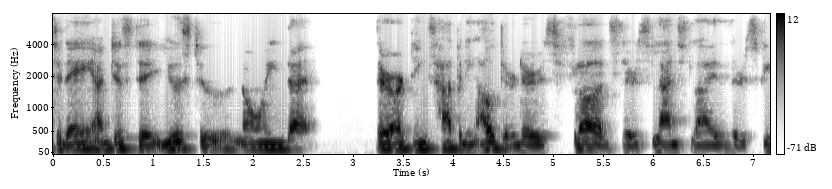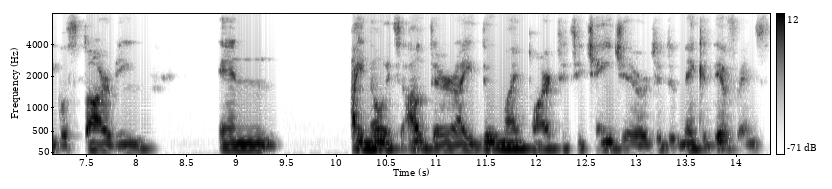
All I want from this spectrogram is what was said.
today i'm just uh, used to knowing that there are things happening out there there's floods there's landslides there's people starving and i know it's out there i do my part to, to change it or to, make a difference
